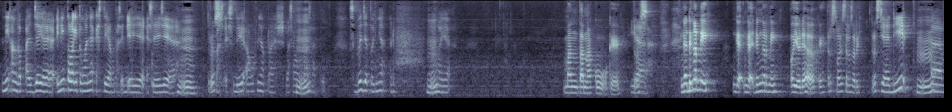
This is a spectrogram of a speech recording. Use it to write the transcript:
Ini anggap aja ya, ini kalau hitungannya SD yang pas SD aja, SD aja ya. Hmm, Pas terus SD aku punya crush pas aku kelas 1 sebenarnya jatuhnya aduh Hmm. nggak ya mantan aku oke Iya. terus nggak denger nih nggak nggak denger nih. Oh yaudah oke. Terus sorry sorry sorry. Terus? Jadi em,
